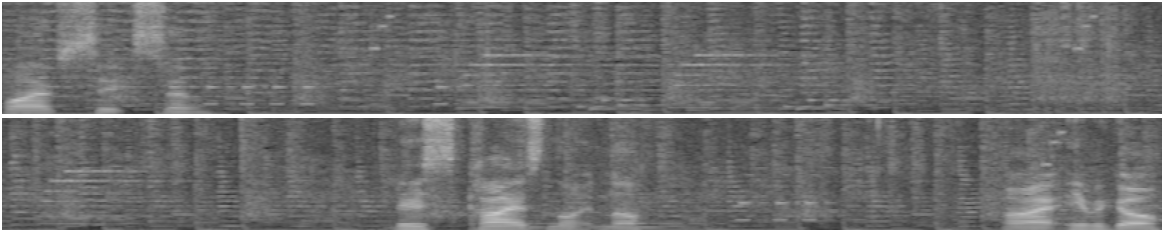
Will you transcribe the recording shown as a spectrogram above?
five, six, seven. This Kai is not enough. Alright, here we go.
